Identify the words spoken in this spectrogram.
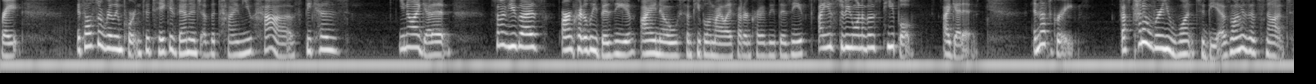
right? It's also really important to take advantage of the time you have because, you know, I get it. Some of you guys are incredibly busy. I know some people in my life that are incredibly busy. I used to be one of those people. I get it. And that's great. That's kind of where you want to be, as long as it's not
